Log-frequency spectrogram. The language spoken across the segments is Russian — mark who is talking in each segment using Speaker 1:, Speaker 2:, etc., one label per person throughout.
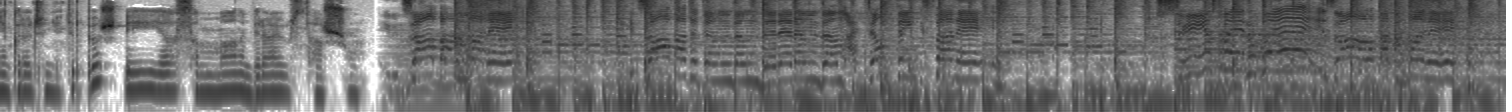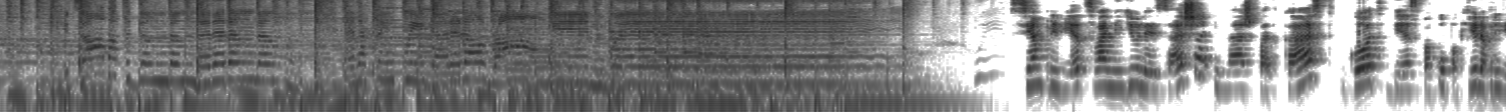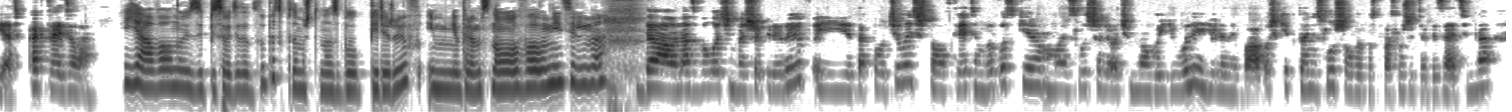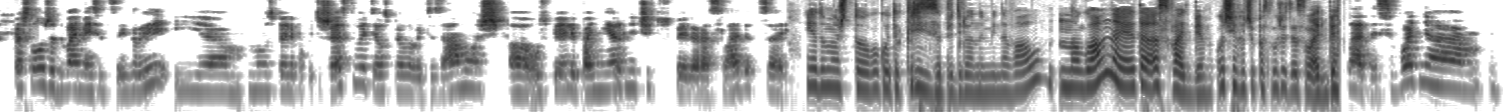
Speaker 1: меня, короче, не терпешь, и я сама набираю Сашу.
Speaker 2: Всем привет, с вами Юля и Саша и наш подкаст «Год без покупок». Юля, привет, как твои дела?
Speaker 1: Я волнуюсь записывать этот выпуск, потому что у нас был перерыв, и мне прям снова волнительно.
Speaker 2: Да, у нас был очень большой перерыв, и так получилось, что в третьем выпуске мы слышали очень много Юли, Юлиной бабушки. Кто не слушал выпуск, послушайте обязательно. Прошло уже два месяца игры, и э, мы успели попутешествовать, я успела выйти замуж, э, успели понервничать, успели расслабиться.
Speaker 1: Я думаю, что какой-то кризис определенно миновал, но главное — это о свадьбе. Очень хочу послушать о свадьбе.
Speaker 2: Ладно, сегодня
